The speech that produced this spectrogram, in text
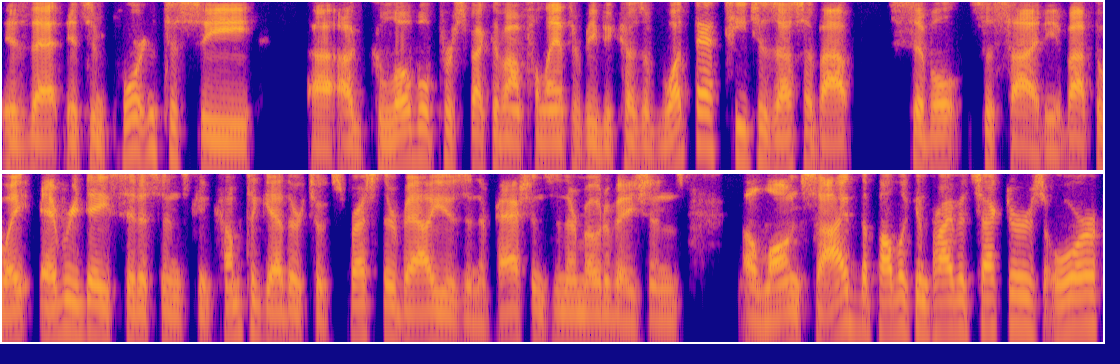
is that it's important to see uh, a global perspective on philanthropy because of what that teaches us about civil society, about the way everyday citizens can come together to express their values and their passions and their motivations alongside the public and private sectors or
